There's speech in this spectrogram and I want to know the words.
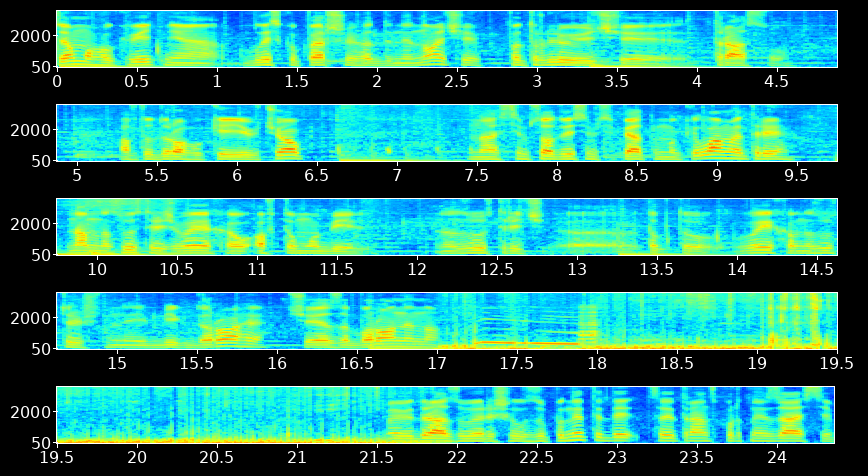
7 квітня близько першої години ночі, патрулюючи трасу автодорогу Київ-Чоп на 785 кілометрі, нам на зустріч виїхав автомобіль. На зустріч, е, тобто виїхав на зустрічний бік дороги, що є заборонено. Ми відразу вирішили зупинити цей транспортний засіб.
